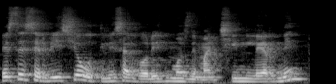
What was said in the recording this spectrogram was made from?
Este servicio utiliza algoritmos de Machine Learning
